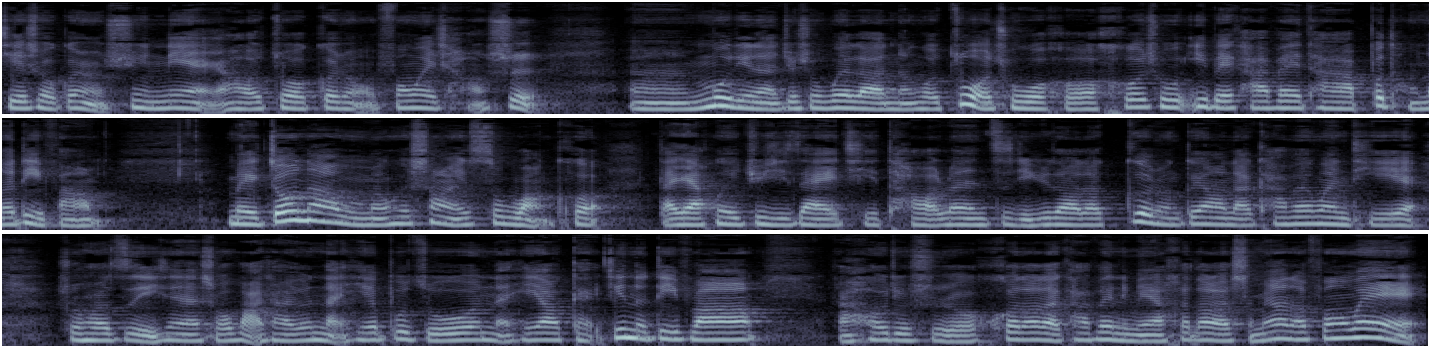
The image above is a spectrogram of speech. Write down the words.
接受各种训练，然后做各种风味尝试。嗯，目的呢，就是为了能够做出和喝出一杯咖啡它不同的地方。每周呢，我们会上一次网课，大家会聚集在一起讨论自己遇到的各种各样的咖啡问题，说说自己现在手法上有哪些不足，哪些要改进的地方，然后就是喝到的咖啡里面喝到了什么样的风味，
